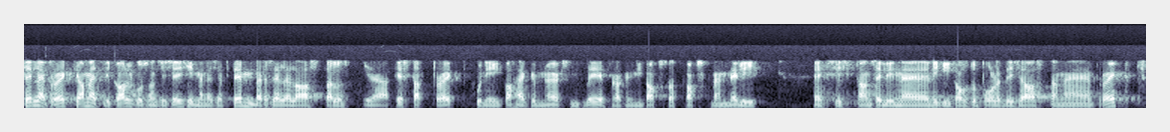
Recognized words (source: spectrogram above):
selle projekti ametlik algus on siis esimene september sellel aastal ja kestab projekt kuni kahekümne üheksanda veebruarini kaks tuhat kakskümmend neli. ehk siis ta on selline ligikaudu pooleteiseaastane projekt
